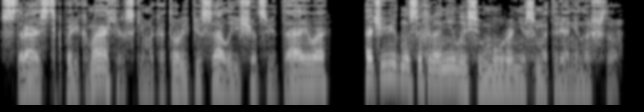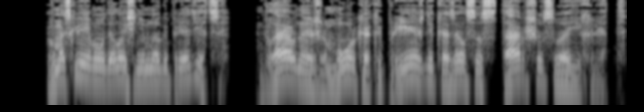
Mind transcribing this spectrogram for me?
Страсть к парикмахерским, о которой писала еще Цветаева, очевидно, сохранилась у Мура, несмотря ни на что. В Москве ему удалось немного приодеться. Главное же, Мур, как и прежде, казался старше своих лет.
